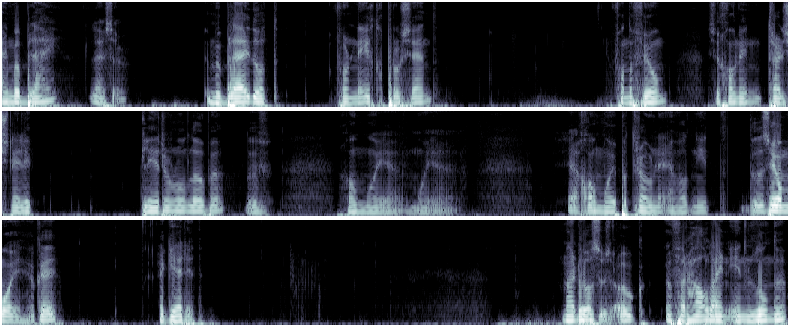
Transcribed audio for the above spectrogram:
En ik ben blij, luister. Ik ben blij dat voor 90% van de film ze gewoon in traditionele kleren rondlopen. Dus gewoon mooie, mooie, ja, gewoon mooie patronen en wat niet. Dat is heel mooi, oké? I get it. Maar er was dus ook een verhaallijn in Londen.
